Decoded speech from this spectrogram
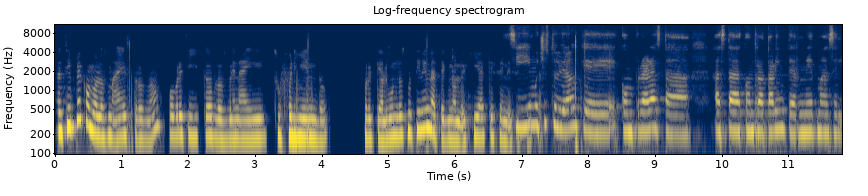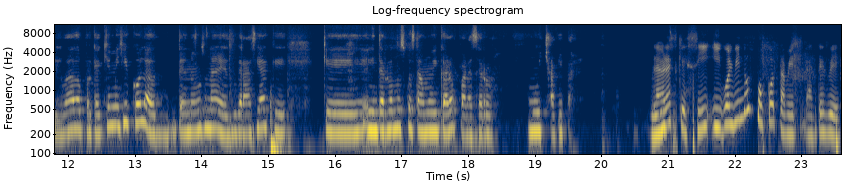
Tan simple como los maestros, ¿no? Pobrecitos, los ven ahí sufriendo, porque algunos no tienen la tecnología que se necesita. Sí, muchos tuvieron que comprar hasta, hasta contratar internet más elevado, porque aquí en México la, tenemos una desgracia que, que el internet nos cuesta muy caro para ser muy chafita. La verdad es que sí, y volviendo un poco también, antes de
